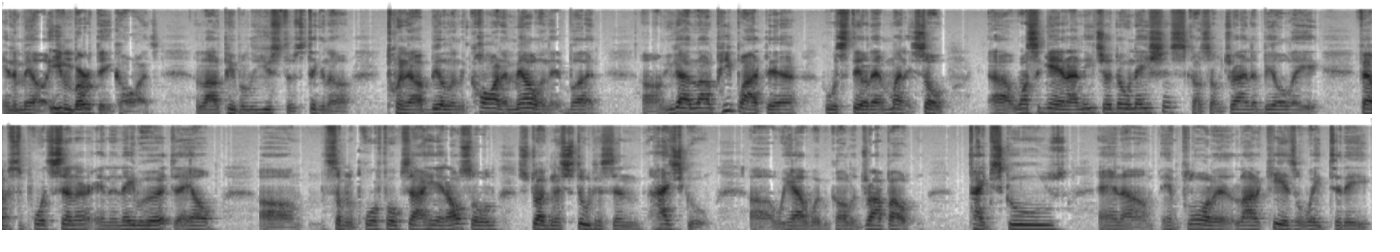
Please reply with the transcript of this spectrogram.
in the mail, even birthday cards. A lot of people are used to sticking a $20 bill in the card and mailing it, but um, you got a lot of people out there who will steal that money. So uh, once again, I need your donations because I'm trying to build a family support center in the neighborhood to help um, some of the poor folks out here and also struggling students in high school. Uh, we have what we call the dropout type schools. And um, in Florida, a lot of kids are waiting till they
